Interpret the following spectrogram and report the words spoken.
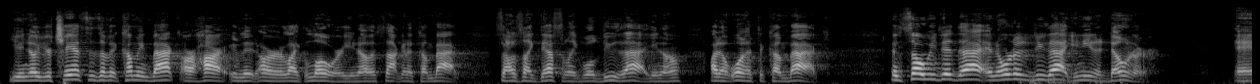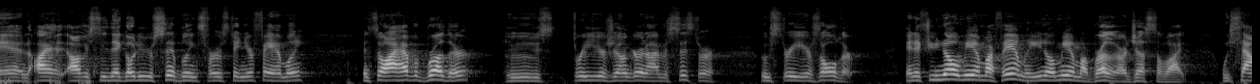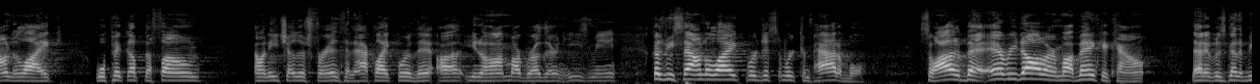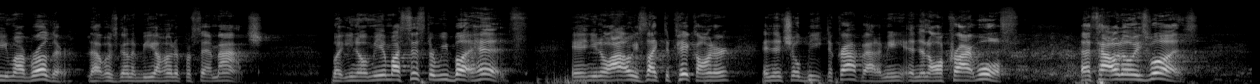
you know, your chances of it coming back are high, are like lower, you know, it's not going to come back. So I was like, definitely, we'll do that, you know. I don't want it to come back. And so we did that. In order to do that, you need a donor. And I obviously they go to your siblings first in your family. And so I have a brother who's three years younger, and I have a sister who's three years older. And if you know me and my family, you know me and my brother are just alike. We sound alike. We'll pick up the phone on each other's friends and act like we're the, uh, you know, I'm my brother and he's me. Because we sound alike, we're just, we're compatible. So I would bet every dollar in my bank account that it was going to be my brother that was going to be a 100% match. But, you know, me and my sister, we butt heads. And, you know, I always like to pick on her, and then she'll beat the crap out of me, and then I'll cry wolf. That's how it always was.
